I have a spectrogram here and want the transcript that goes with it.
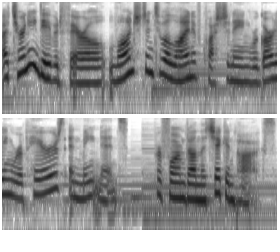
attorney David Farrell launched into a line of questioning regarding repairs and maintenance performed on the chickenpox.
